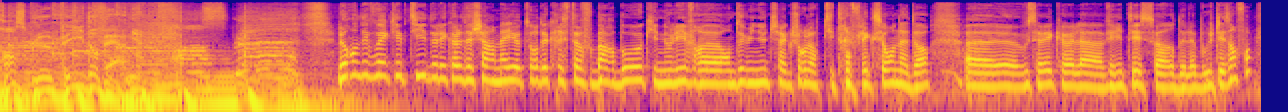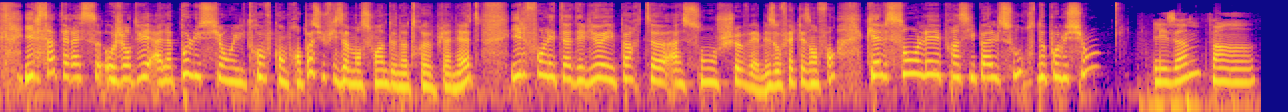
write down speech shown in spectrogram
France Bleu, pays d'Auvergne. Le rendez-vous avec les petits de l'école de Charmeil autour de Christophe Barbeau qui nous livre euh, en deux minutes chaque jour leurs petites réflexions. On adore. Euh, vous savez que la vérité sort de la bouche des enfants. Il s'intéresse aujourd'hui à la pollution. Il trouve qu'on prend pas suffisamment soin de notre planète. Ils font l'état des lieux et partent à son chevet. Mais au fait, les enfants, quelles sont les principales sources de pollution? Les hommes, enfin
